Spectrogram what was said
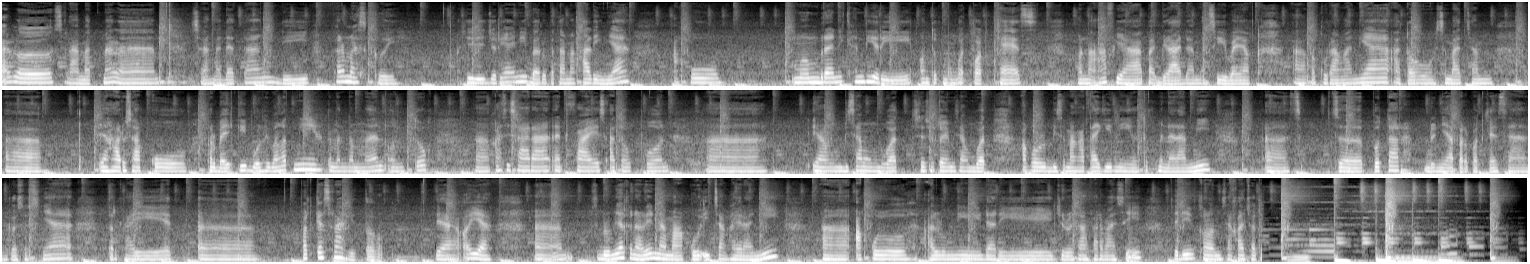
Halo, selamat malam. Selamat datang di Parmaskuy. Sejujurnya ini baru pertama kalinya aku memberanikan diri untuk membuat podcast. Mohon maaf ya apabila ada masih banyak uh, kekurangannya atau semacam uh, yang harus aku perbaiki. Boleh banget nih teman-teman untuk uh, kasih saran, advice ataupun uh, yang bisa membuat sesuatu yang bisa membuat aku lebih semangat lagi nih untuk mendalami uh, seputar dunia perpodcastan khususnya terkait uh, podcast lah gitu. Ya oh ya um, sebelumnya kenalin nama aku Icang Hairani. Uh, aku alumni dari jurusan farmasi. Jadi kalau misalkan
